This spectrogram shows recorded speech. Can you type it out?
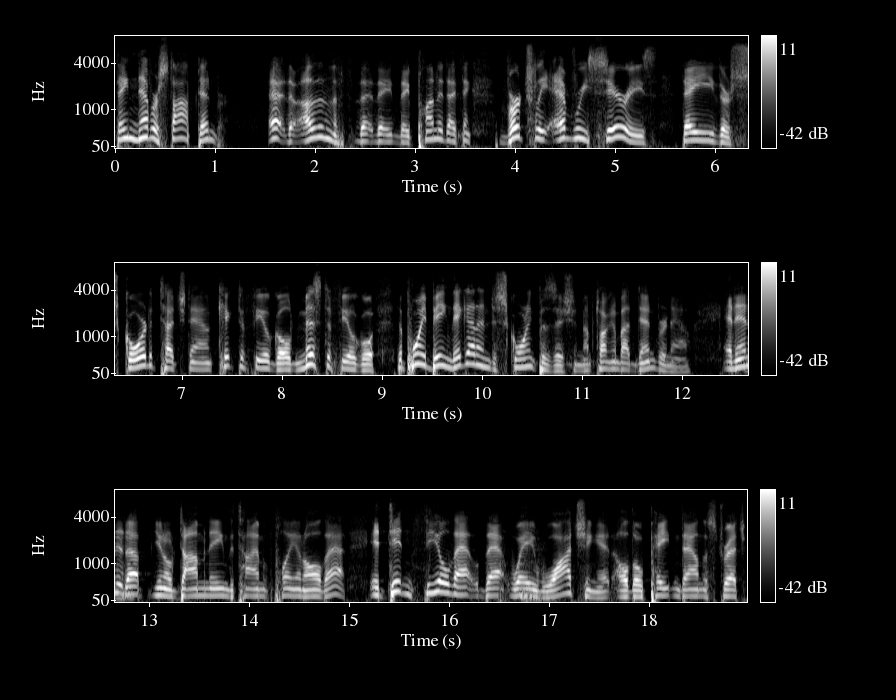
they never stopped Denver. Eh, other than the, they they punted, I think virtually every series they either scored a touchdown, kicked a field goal, missed a field goal. The point being, they got into scoring position. I'm talking about Denver now, and ended mm-hmm. up, you know, dominating the time of play and all that. It didn't feel that that way watching it, although Peyton down the stretch.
